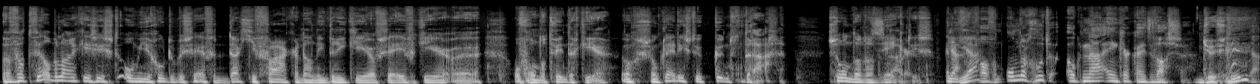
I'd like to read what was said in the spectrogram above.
Maar wat wel belangrijk is, is om je goed te beseffen... dat je vaker dan die drie keer of zeven keer... eh, of 120 keer zo'n kledingstuk kunt dragen. Zonder dat het Zeker. oud is. In het ja? geval van ondergoed ook na één keer kan je het wassen. Justin? Ja,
